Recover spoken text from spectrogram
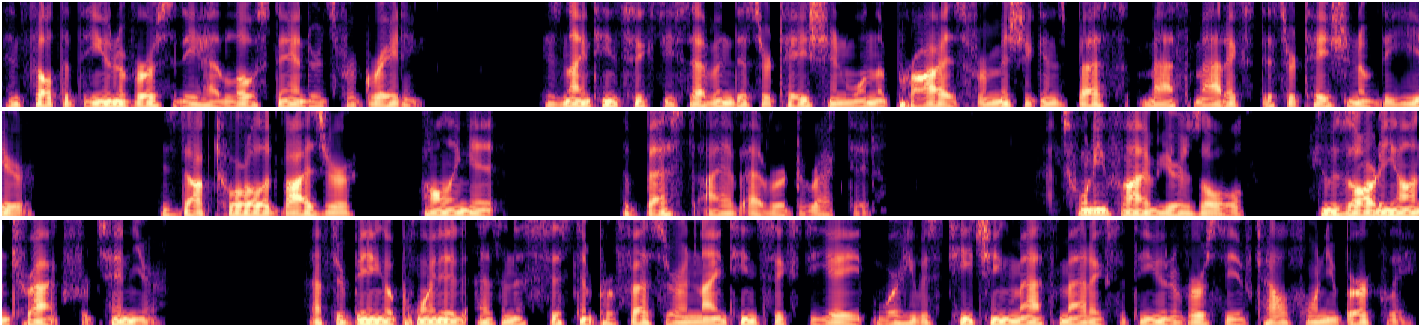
and felt that the university had low standards for grading. His 1967 dissertation won the prize for Michigan's best mathematics dissertation of the year, his doctoral advisor calling it the best I have ever directed. At 25 years old, he was already on track for tenure after being appointed as an assistant professor in 1968, where he was teaching mathematics at the University of California, Berkeley.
